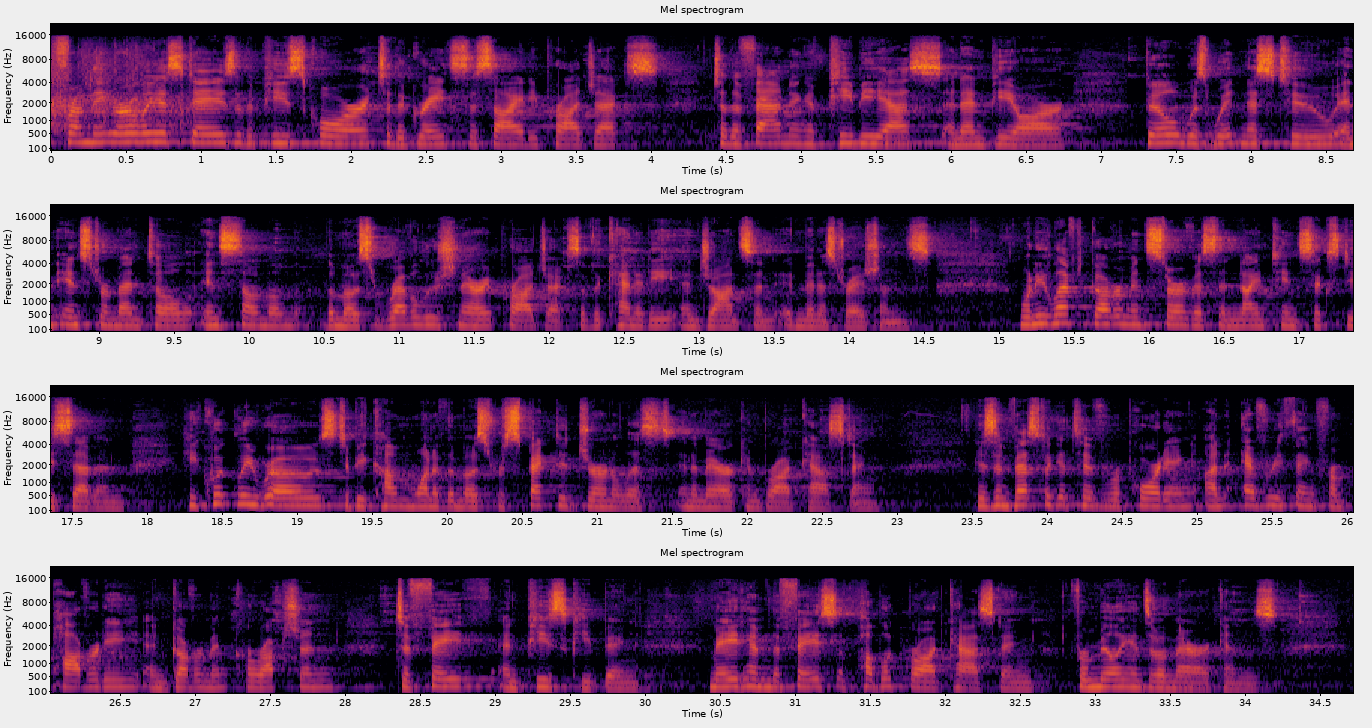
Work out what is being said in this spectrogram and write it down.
From the earliest days of the Peace Corps to the Great Society projects to the founding of PBS and NPR, Bill was witness to and instrumental in some of the most revolutionary projects of the Kennedy and Johnson administrations. When he left government service in 1967, he quickly rose to become one of the most respected journalists in American broadcasting. His investigative reporting on everything from poverty and government corruption to faith and peacekeeping made him the face of public broadcasting for millions of Americans.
